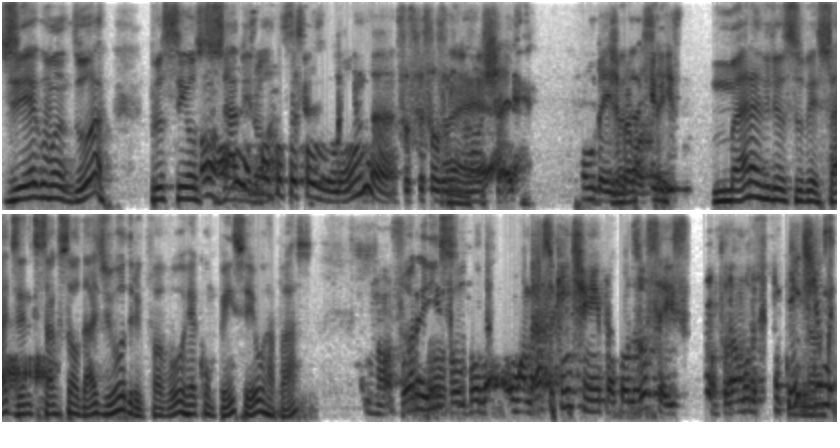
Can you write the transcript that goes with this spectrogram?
Diego mandou pro senhor oh, Jabirosa. Essas pessoas lindas, essas pessoas lindas é. no chat. Um beijo para vocês. Maravilhoso superchat dizendo que está com saudade, viu, Rodrigo? Por favor, recompense eu, rapaz. Nossa, Fora vou, isso. Vou, vou, um abraço quentinho para todos vocês. Com toda a muda. Quentinho, mas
